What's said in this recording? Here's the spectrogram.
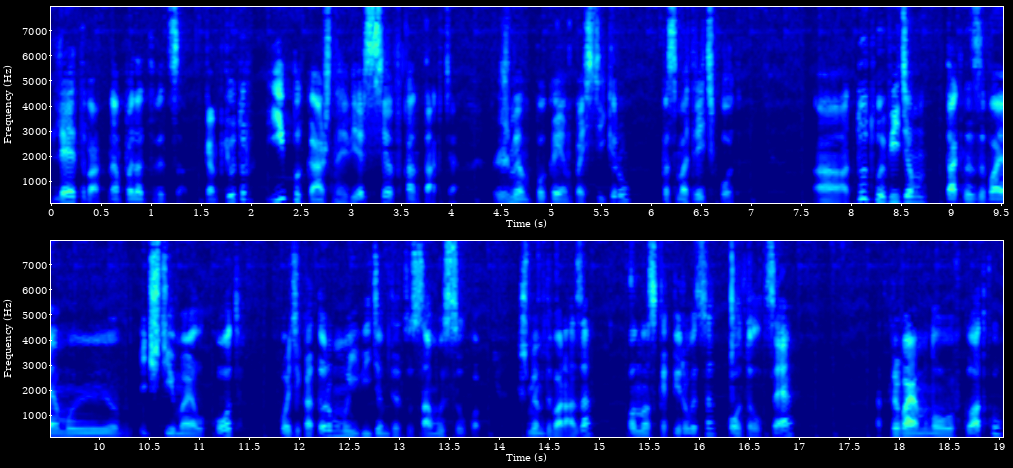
Для этого нам понадобится компьютер и ПК-шная версия ВКонтакте. Жмем ПКМ по стикеру, посмотреть код. А, тут мы видим так называемый HTML-код, в ходе которого мы видим эту самую ссылку. Жмем два раза, он у нас копируется, Ctrl-C, открываем новую вкладку,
